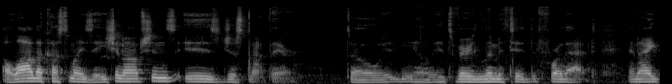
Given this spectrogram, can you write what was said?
A lot of the customization options is just not there. So you know it's very limited for that, and I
